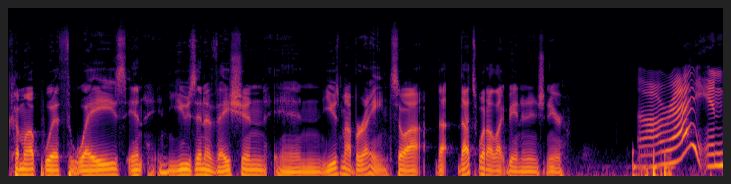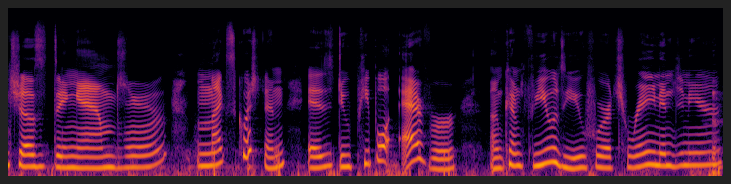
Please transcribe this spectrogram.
come up with ways in, and use innovation and use my brain. So I that that's what I like being an engineer. All right, interesting answer. Next question is Do people ever um, confuse you for a train engineer?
